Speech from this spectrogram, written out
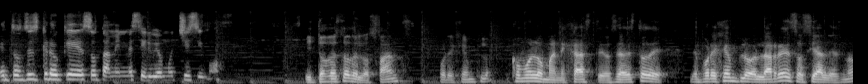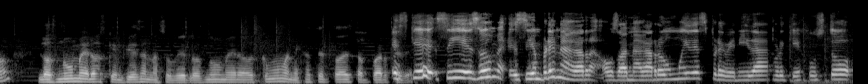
Entonces creo que eso también me sirvió muchísimo. Y todo esto de los fans, por ejemplo, ¿cómo lo manejaste? O sea, esto de, de por ejemplo, las redes sociales, ¿no? Los números que empiezan a subir los números, ¿cómo manejaste toda esta parte? Es que sí, eso siempre me agarra, o sea, me agarró muy desprevenida porque justo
